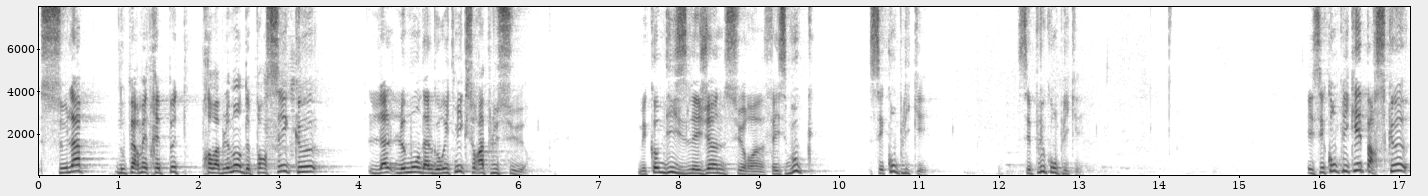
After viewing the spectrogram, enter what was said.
Cela nous permettrait probablement de penser que le monde algorithmique sera plus sûr. Mais comme disent les jeunes sur euh, Facebook, c'est compliqué. C'est plus compliqué. Et c'est compliqué parce que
